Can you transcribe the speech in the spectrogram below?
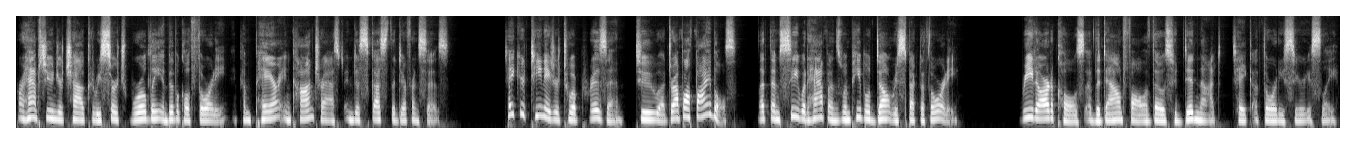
Perhaps you and your child could research worldly and biblical authority and compare and contrast and discuss the differences. Take your teenager to a prison to uh, drop off Bibles. Let them see what happens when people don't respect authority. Read articles of the downfall of those who did not take authority seriously.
